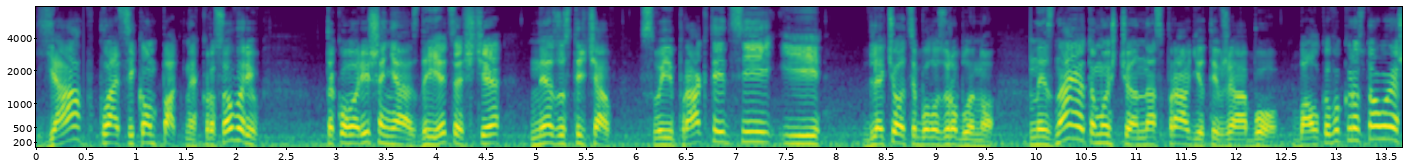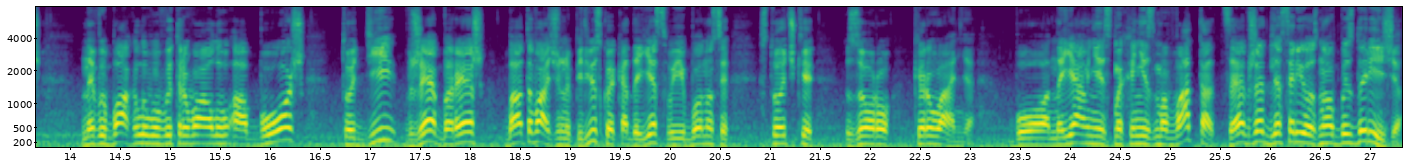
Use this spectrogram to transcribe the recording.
Я в класі компактних кросоверів такого рішення, здається, ще не зустрічав в своїй практиці. І для чого це було зроблено, не знаю, тому що насправді ти вже або балку використовуєш невибагливу витривалу, або ж тоді вже береш багатоважільну підвіску, яка дає свої бонуси з точки зору керування. Бо наявність механізму ватта це вже для серйозного бездоріжжя.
